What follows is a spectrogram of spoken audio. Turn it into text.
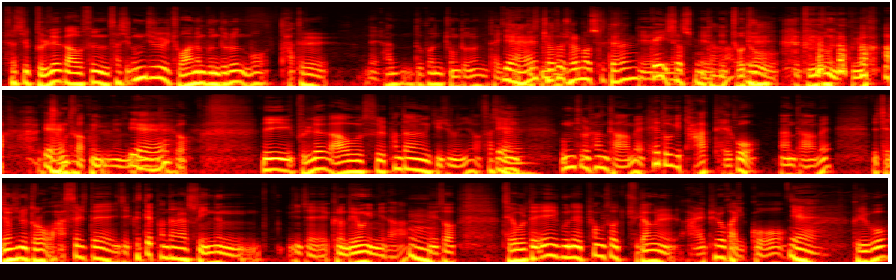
사실 블랙아웃은 사실 음주를 좋아하는 분들은 뭐 다들 네, 한두 번 정도는 다 있지 예. 않겠습니까? 저도 젊었을 때는 예, 꽤 예, 있었습니다. 예, 예, 저도 예. 종종 있고요. 예. 지금도 갖고 있는 예. 있는데요. 근데 이 블랙아웃을 판단하는 기준은요. 사실은 예. 음주를 한 다음에 해독이 다 되고 난 다음에 이제 제정신을 돌아왔을 때 이제 그때 판단할 수 있는 이제 그런 내용입니다. 음. 그래서 제가 볼 때 A군의 평소 주량을 알 필요가 있고 예. 그리고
